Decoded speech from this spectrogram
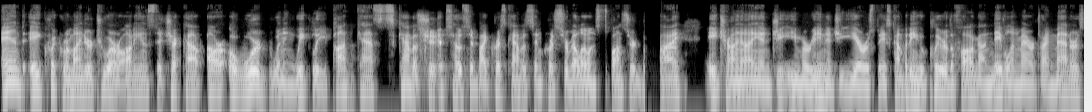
And a quick reminder to our audience to check out our award winning weekly podcasts, Cavas Ships, hosted by Chris Cavas and Chris Servello, and sponsored by HII and GE Marine, a GE aerospace company who clear the fog on naval and maritime matters.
